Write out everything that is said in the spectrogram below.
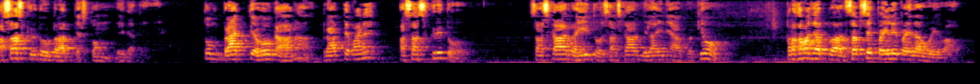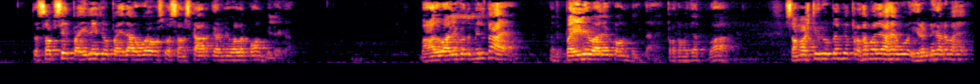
असंस्कृत हो ब्रात्यस्तम ये कहते हैं। तुम ब्रात्य हो कहा ना? ब्रात्य माने असंस्कृत। हो संस्कार रहित हो, संस्कार मिला ही नहीं आपको। क्यों? प्रथम जत्वाद सबसे पहले पैदा हुए वह। तो सबसे पहले जो पैदा हुआ, उसको संस्कार करने वाला कौन मिलेगा? बाद वाले को तो मिलता है। तो पहले वाले कौन मिलता है? प्रथम जत्वाद समष्टि रूप में भी प्रथम अजा है वो हिरण्य गर्भ है।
